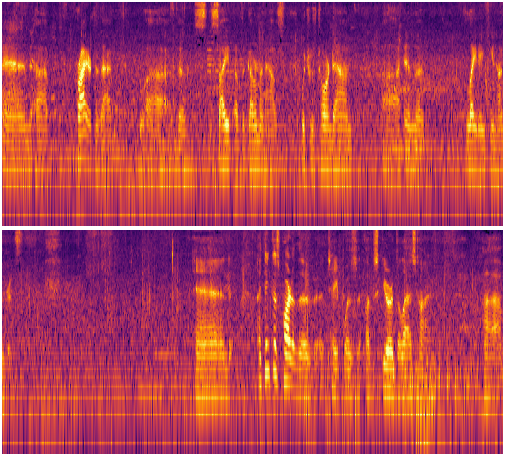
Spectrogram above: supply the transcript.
and uh, prior to that, uh, the site of the government house, which was torn down uh, in the late 1800s. And I think this part of the tape was obscured the last time um,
